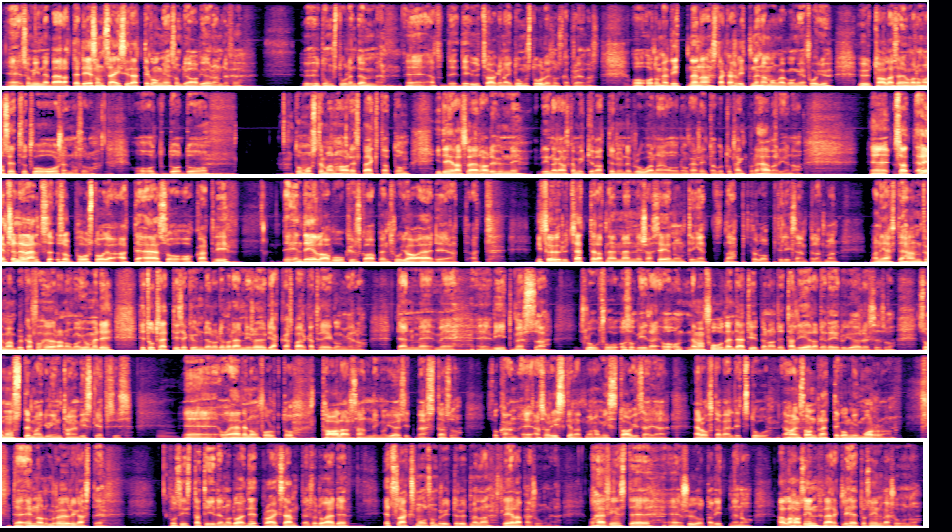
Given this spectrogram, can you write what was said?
eh, som innebär att det är det som sägs i rättegången som blir avgörande för hur, hur domstolen dömer. Eh, alltså det, det är utsagorna i domstolen som ska prövas. Och, och de här vittnena, stackars vittnena många gånger får ju uttala sig om vad de har sett för två år sedan och så. Och, då, då, då måste man ha respekt att de, i deras värld har det hunnit rinna ganska mycket vatten under broarna och de kanske inte har gått och tänkt på det här varje dag. Eh, Så att rent generellt så, så påstår jag att det är så och att vi, det är en del av okunskapen tror jag är det att, att vi förutsätter att när en människa ser någonting, ett snabbt förlopp till exempel, att man, man i efterhand, för man brukar få höra någon gång, jo men det, det tog 30 sekunder och det var den i röd jacka sparkade tre gånger och den med, med eh, vit mössa slog två och så vidare. Och, och när man får den där typen av detaljerade redogörelser så, så måste man ju inta en viss skepsis. Eh, och även om folk då talar sanning och gör sitt bästa så, så kan eh, alltså risken att man har misstagit sig är, är ofta väldigt stor. Jag har en sån rättegång imorgon. Det är en av de rörigaste på sista tiden och då, det är ett bra exempel för då är det ett slagsmål som bryter ut mellan flera personer. Och här finns det eh, sju, åtta vittnen och alla har sin verklighet och sin version. Och,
